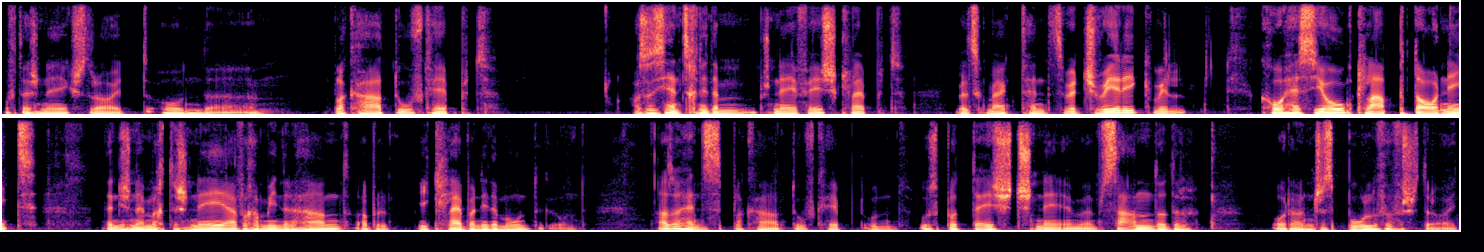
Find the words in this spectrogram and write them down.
auf den Schnee gestreut und äh, Plakate aufgehebt. Also sie haben sich nicht am Schnee festgeklebt, weil sie gemerkt haben, es wird schwierig, weil Kohäsion klappt da nicht. Dann ist nämlich der Schnee einfach an meiner Hand, aber ich klebe nicht am Untergrund. Also haben sie das Plakat aufgehebt und aus Protest Schnee, mit Sand oder oranges Pulver verstreut.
